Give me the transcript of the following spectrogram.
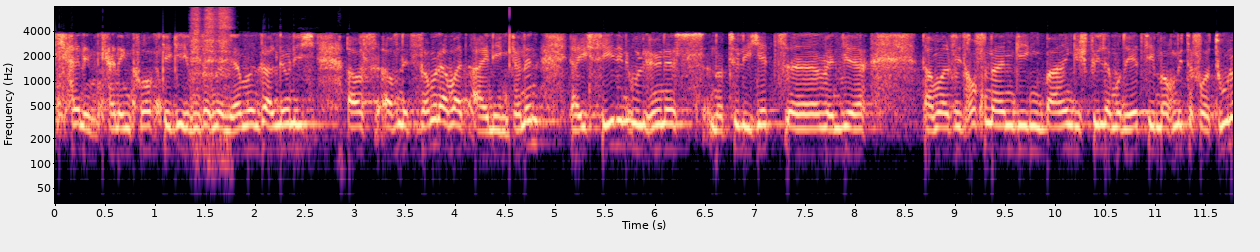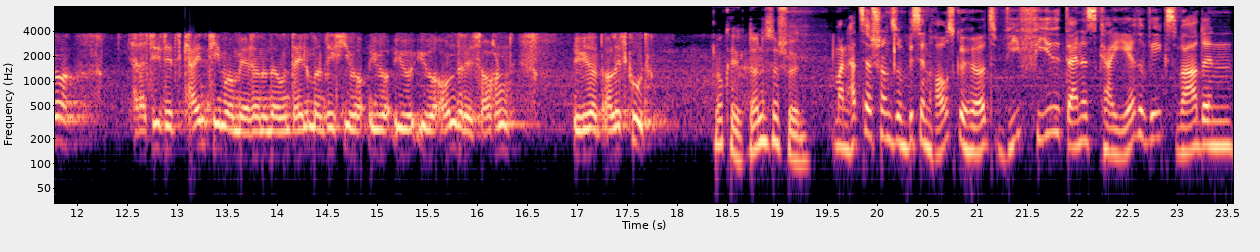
keinen, keinen Korb gegeben, sondern wir haben uns halt nur nicht auf, auf eine Zusammenarbeit einigen können. Ja, ich sehe den Uli Hoeneß natürlich jetzt, äh, wenn wir damals mit Hoffenheim gegen Bayern gespielt haben oder jetzt eben auch mit der Fortuna. Ja, das ist jetzt kein Thema mehr, sondern da unterhält man sich über, über, über, über andere Sachen. Wie gesagt, alles gut. Okay, dann ist das schön. Man hat es ja schon so ein bisschen rausgehört. Wie viel deines Karrierewegs war denn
